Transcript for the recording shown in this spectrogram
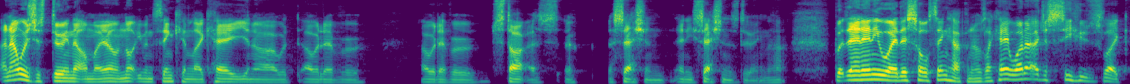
And I was just doing that on my own, not even thinking like, hey, you know, I would I would ever I would ever start as a, a session, any sessions doing that. But then anyway, this whole thing happened. I was like, hey, why don't I just see who's like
